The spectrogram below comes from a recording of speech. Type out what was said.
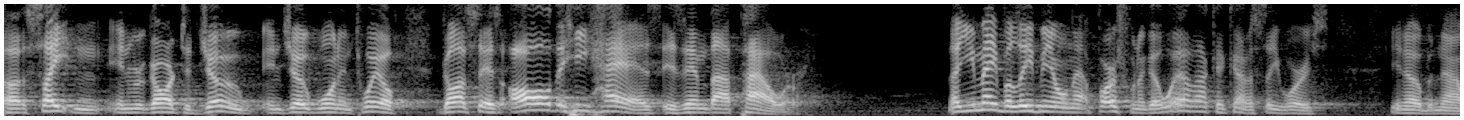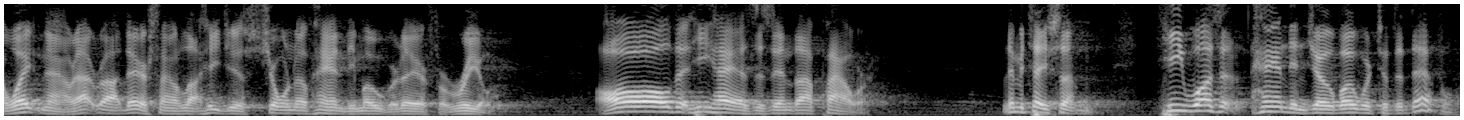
uh, Satan in regard to Job in Job 1 and 12, God says, All that he has is in thy power. Now, you may believe me on that first one and go, Well, I can kind of see where he's, you know, but now, wait now, that right there sounds like he just sure enough handed him over there for real. All that he has is in thy power. Let me tell you something. He wasn't handing Job over to the devil.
